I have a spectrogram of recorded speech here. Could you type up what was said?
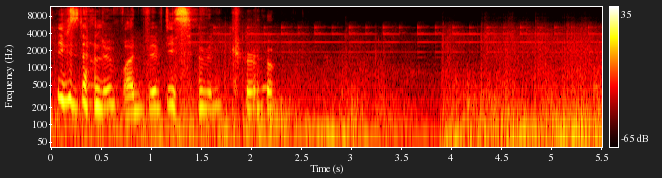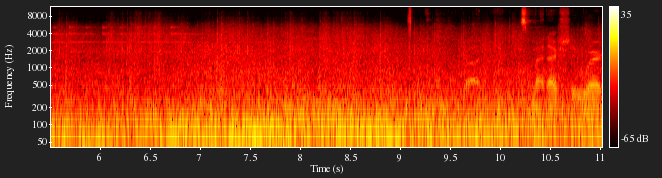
He's down to 157 crew. Oh my god. This might actually work.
